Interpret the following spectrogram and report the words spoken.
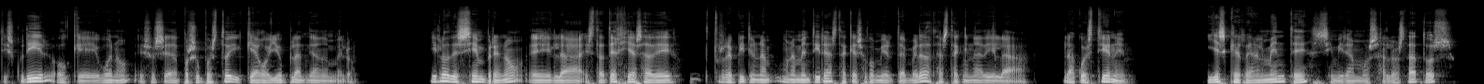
discutir o que, bueno, eso sea por supuesto y que hago yo planteándomelo. Y lo de siempre, ¿no? Eh, la estrategia esa de repite una, mentira hasta que se convierta en verdad, hasta que nadie la, la cuestione. Y es que realmente, si miramos a los datos,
